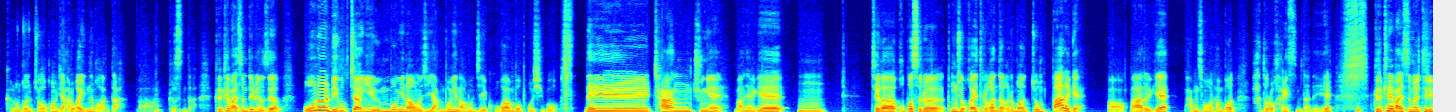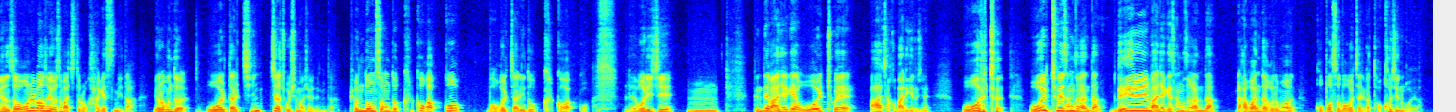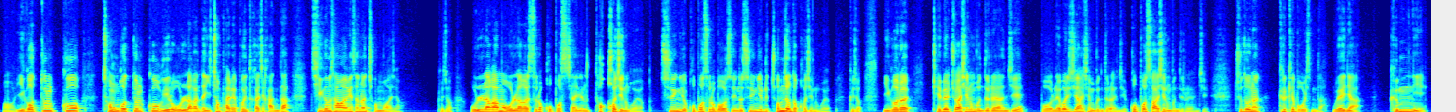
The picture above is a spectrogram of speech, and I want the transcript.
그런 건 조금 야로가 있는 것 같다. 아, 그렇습니다. 그렇게 말씀드리면서요. 오늘 미국장이 음봉이 나오는지 양봉이 나오는지 그거 한번 보시고 내일 장 중에 만약에 음 제가 코버스를 동시효과에 들어간다 그러면 좀 빠르게 어, 빠르게 방송을 한번 하도록 하겠습니다. 내일 그렇게 말씀을 드리면서 오늘 방송 여기서 마치도록 하겠습니다. 여러분들 5월달 진짜 조심하셔야 됩니다. 변동성도 클 것 같고 먹을 자리도 클 것 같고 레버리지 음. 근데 만약에 5월 초에 아 자꾸 말이 길어지네. 5월 초 5월 초에 상승한다? 내일 만약에 상승한다? 라고 한다 그러면 고버스 먹을 자리가 더 커지는 거예요. 어, 이거 뚫고 전고 뚫고 위로 올라간다. 2800포인트까지 간다? 지금 상황에서는 전무하죠. 그죠? 올라가면 올라갈수록 고버스 자리는 더 커지는 거예요 수익률 고버스로 먹을 수 있는 수익률이 점점 더 커지는 거예요 그죠 이거를 개별주 하시는 분들이라든지 뭐 레버리지 하시는 분들이라든지 고퍼스 하시는 분들이라든지 주도는 그렇게 보고 있습니다. 왜냐? 금리,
